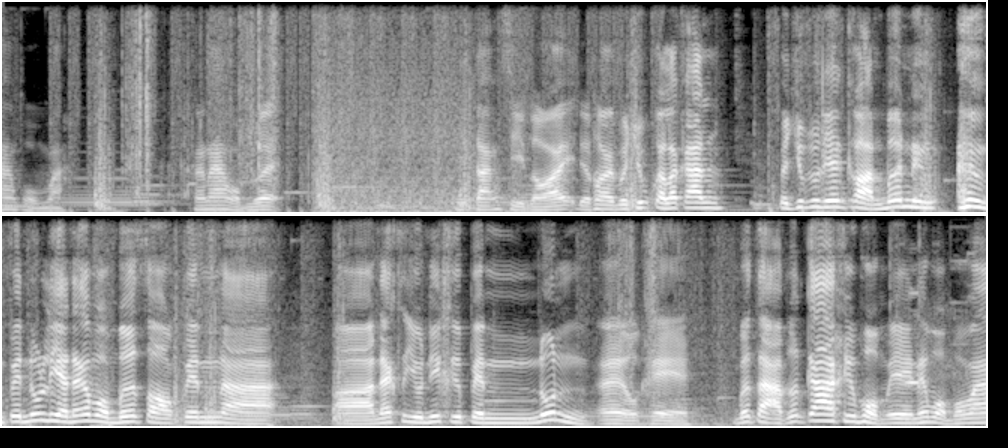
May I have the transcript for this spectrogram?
างๆผมว่ะ ข้างหน้าผมด้วย มีตังค์400 เดี๋ยวถอยไปชุบกันละกัน ไปชุบทุเรียนก่อนเบอร์หนึ่ง เป็นทุเรียนนะครับผม เบอร์สองเป็นอ่า อ่า next ยูนี่คือเป็นนุ่น เออโอเค เบอร์สามต้นกล้าคือผมเองนะครับผมเพราะว่า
